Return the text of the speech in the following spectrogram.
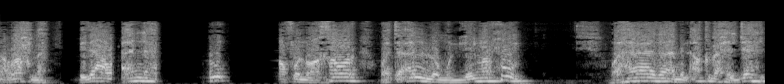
الرحمة بدعوى أنها وخور وتألم للمرحوم. وهذا من أقبح الجهل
